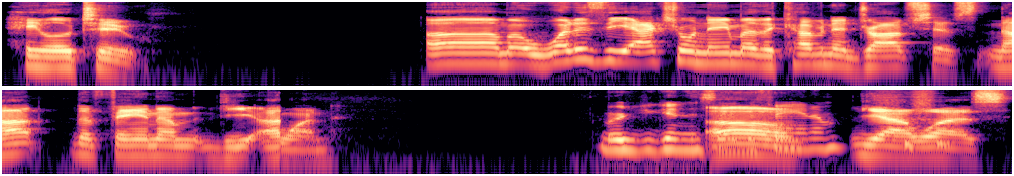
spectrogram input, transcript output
Halo 2. Um, what is the actual name of the Covenant dropships? Not the Phantom, the other one. Were you gonna say Oh, the Phantom? yeah, it was.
